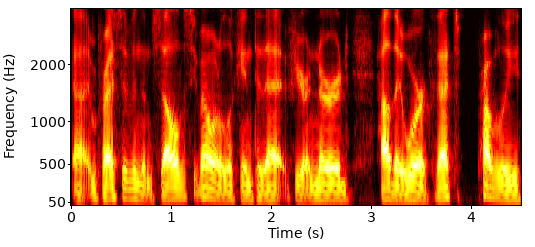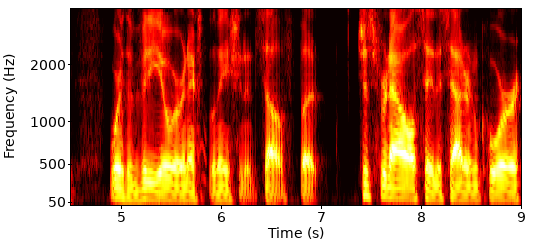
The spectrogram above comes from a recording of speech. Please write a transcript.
uh, impressive in themselves. You might want to look into that if you're a nerd, how they work. That's probably worth a video or an explanation itself. But just for now, I'll say the Saturn Core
